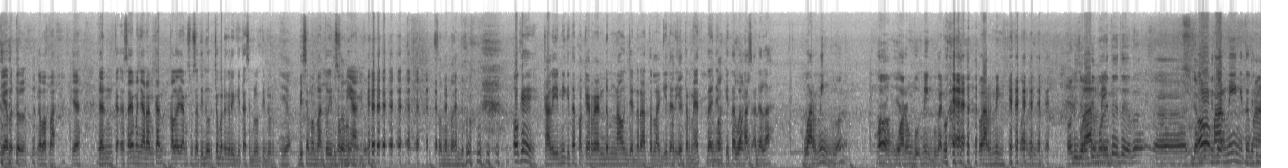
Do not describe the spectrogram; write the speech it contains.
Iya betul, nggak apa-apa ya. Dan ke- saya menyarankan kalau yang susah tidur coba dengerin kita sebelum tidur. Iya. Bisa membantu Bisa insomnia. membantu. Bisa membantu. Oke, kali ini kita pakai random noun generator lagi dari Oke. internet dan Apa yang kita keluarnya? bahas adalah warning. Keluar nggak? Warung, iya. warung Bu Ning bukan. warning. Warning. Kalau di Jawa Timur Warning. itu itu apa? eh, jagung Oh, itu. marning itu mah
